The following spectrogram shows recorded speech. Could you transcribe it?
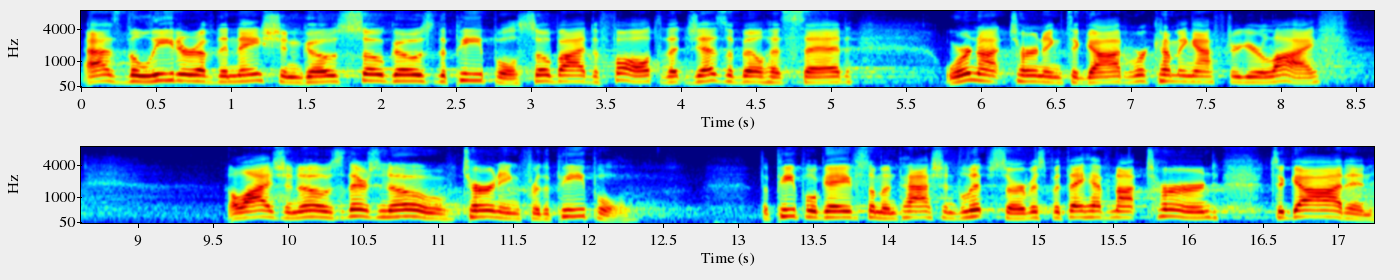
as the leader of the nation goes, so goes the people. So by default, that Jezebel has said, We're not turning to God, we're coming after your life. Elijah knows there's no turning for the people. The people gave some impassioned lip service, but they have not turned to God. And,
